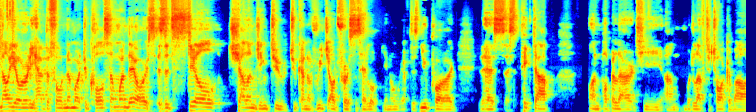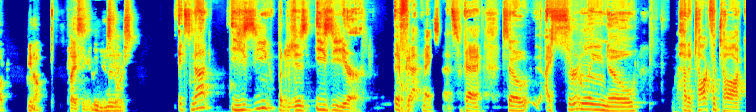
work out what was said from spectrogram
Now you already have the phone number to call someone there, or is, is it still challenging to to kind of reach out first and say, look, you know, we have this new product, it has, has picked up on popularity. Um, would love to talk about, you know, placing it in mm-hmm. your stores. It's not easy, but it is easier if okay. that makes sense. Okay. So I certainly know how to talk the talk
